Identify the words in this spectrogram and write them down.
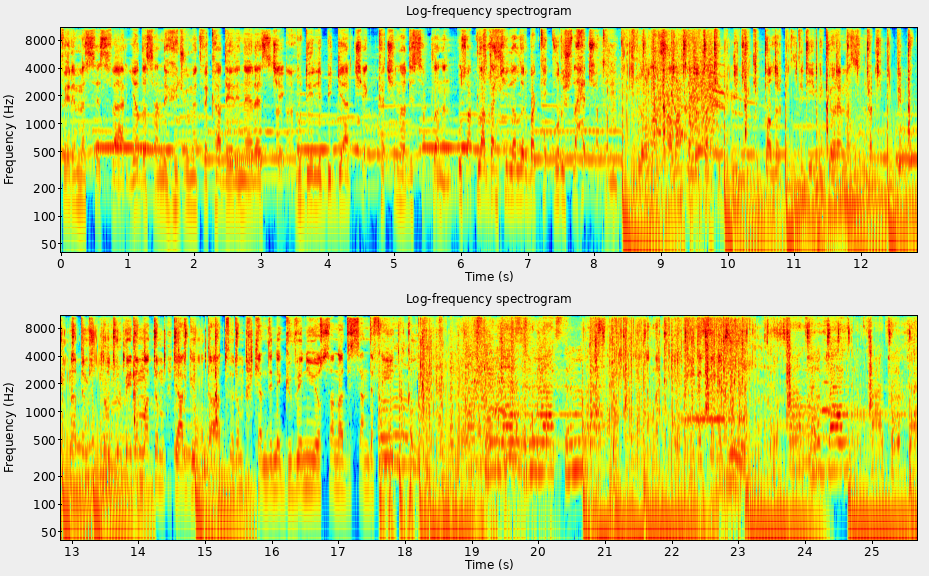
Zaferime ses ver. Ya da sen de hücum et ve kaderine res çek. Bu deli bir gerçek. Kaçın hadi saklanın. Uzaklardan kill alır. Bak tek vuruşla headshot'ım. Güçlü olan sağlam kalır. Rakibini çekip alır. İstediğimi göremezsin. Rakip gibi bugün adım Şurodur benim adım. Yargıyı dağıtırım. Kendine güveniyorsan hadi sen de free takıl. Hedefini bul To the front, to the back, to.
